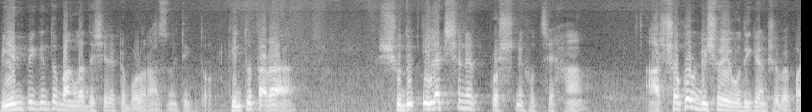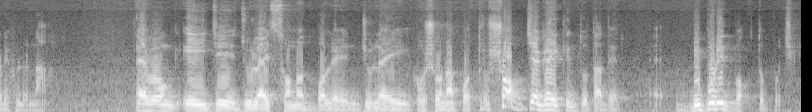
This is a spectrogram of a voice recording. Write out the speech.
বিএনপি কিন্তু বাংলাদেশের একটা বড় রাজনৈতিক দল, কিন্তু তারা শুধু ইলেকশনের প্রশ্নে হচ্ছে হ্যাঁ আর সকল বিষয়ে অধিকাংশ ব্যাপারে হলো না। এবং এই যে জুলাই সনদ বলেন, জুলাই ঘোষণাপত্র, সব জায়গায় কিন্তু তাদের বিপরীত বক্তব্য ছিল।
